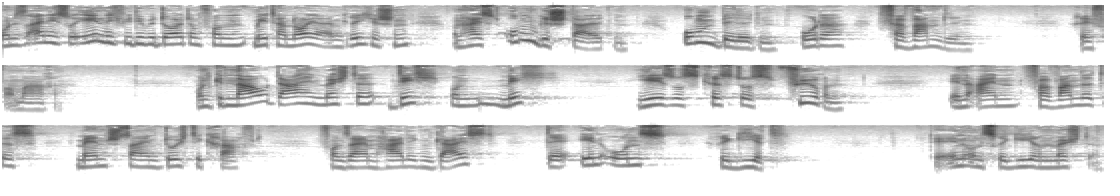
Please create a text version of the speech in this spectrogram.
und ist eigentlich so ähnlich wie die Bedeutung von Metanoia im Griechischen und heißt umgestalten, umbilden oder verwandeln. Reformare. Und genau dahin möchte dich und mich Jesus Christus führen, in ein verwandeltes Menschsein durch die Kraft von seinem Heiligen Geist, der in uns regiert, der in uns regieren möchte.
